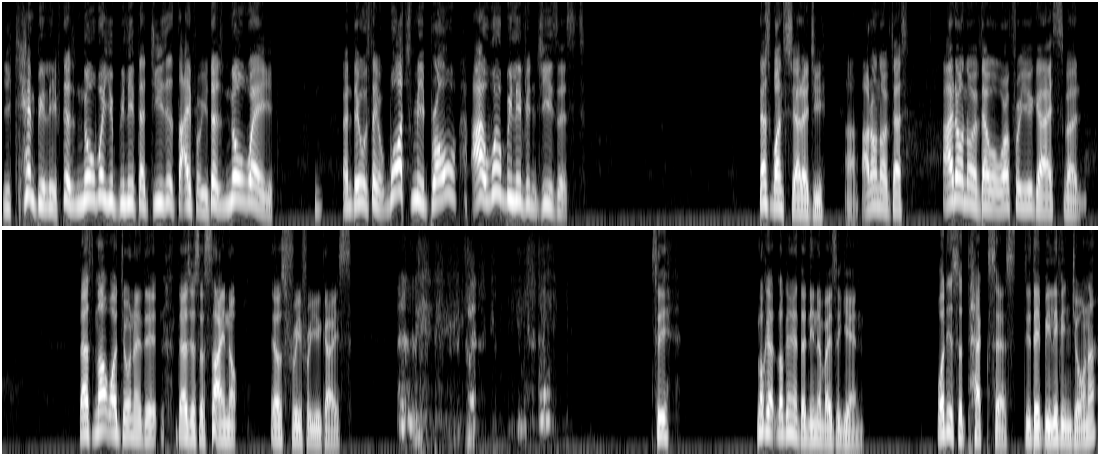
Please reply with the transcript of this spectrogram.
You can't believe. There's no way you believe that Jesus died for you. There's no way. And they will say, Watch me, bro. I will believe in Jesus. That's one strategy. Uh, I don't know if that's I don't know if that will work for you guys, but that's not what Jonah did. That's just a sign up. That was free for you guys. See, look at looking at the Ninevites again. What is the text says? Did they believe in Jonah?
